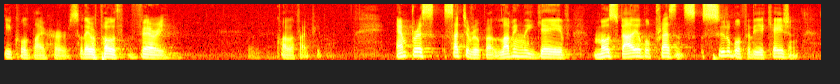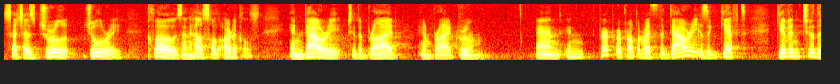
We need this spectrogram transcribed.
equaled by hers. So they were both very qualified people. Empress Shatarupa lovingly gave most valuable presents suitable for the occasion, such as jewelry, clothes, and household articles, in dowry to the bride and bridegroom. And in Purport, Prabhupada writes, the dowry is a gift given to the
